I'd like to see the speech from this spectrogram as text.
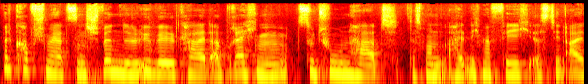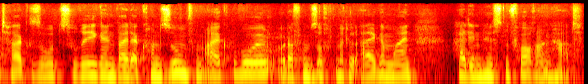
mit Kopfschmerzen, Schwindel, Übelkeit, Erbrechen zu tun hat, dass man halt nicht mehr fähig ist, den Alltag so zu regeln, weil der Konsum vom Alkohol oder vom Suchtmittel allgemein halt den höchsten Vorrang hat.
